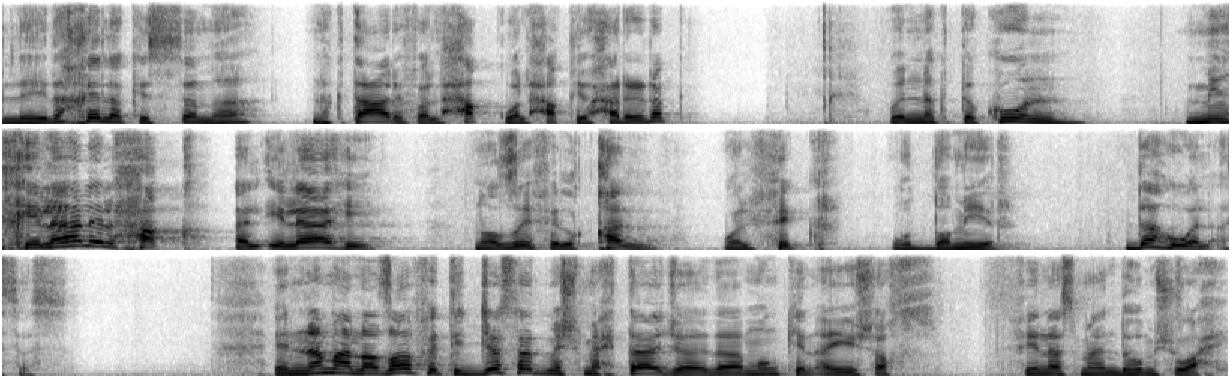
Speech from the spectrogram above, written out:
اللي يدخلك السماء إنك تعرف الحق والحق يحررك وإنك تكون من خلال الحق الإلهي نظيف القلب والفكر والضمير. ده هو الأساس. إنما نظافة الجسد مش محتاجة. ده ممكن أي شخص في ناس ما عندهمش وحي.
